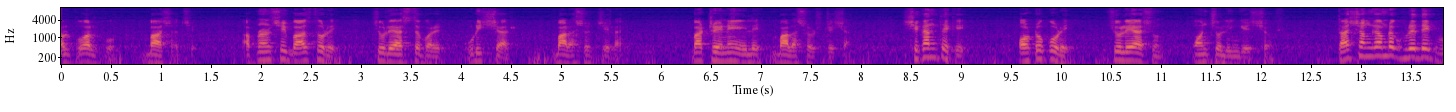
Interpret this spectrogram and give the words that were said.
অল্প অল্প বাস আছে। আপনারা সেই বাস ধরে চলে আসতে পারেন উড়িষ্যার বালাসোর জেলায় বা ট্রেনে এলে বালাসোর স্টেশন। সেখান থেকে অটো করে চলে আসুন পঞ্চলিঙ্গেশ্বর। তার সঙ্গে আমরা ঘুরে দেখব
